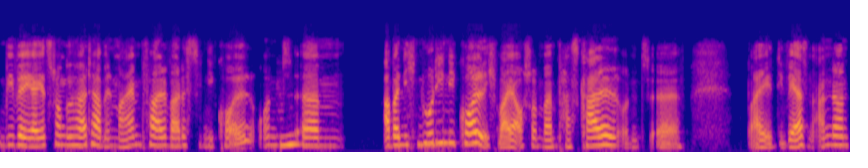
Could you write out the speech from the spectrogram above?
wie wir ja jetzt schon gehört haben, in meinem Fall war das die Nicole und mhm. ähm, aber nicht nur die Nicole, ich war ja auch schon beim Pascal und äh, bei diversen anderen.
